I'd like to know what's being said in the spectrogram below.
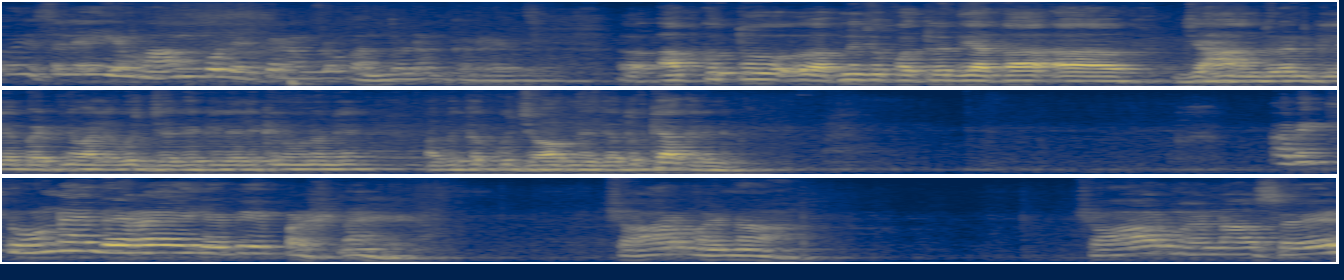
तो इसलिए ये मांग को लेकर हम लोग आंदोलन कर रहे हैं। आपको तो आपने जो पत्र दिया था जहाँ आंदोलन के लिए बैठने वाले उस जगह के लिए लेकिन उन्होंने अभी तक कुछ जवाब नहीं दिया तो क्या करेंगे? अभी क्यों नहीं दे रहे ये भी प्रश्न है। चार महीना चार महीना से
